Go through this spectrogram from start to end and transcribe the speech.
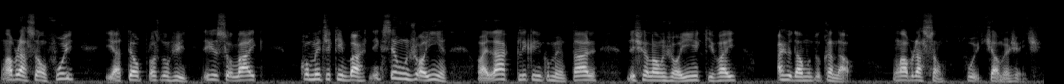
Um abração, fui e até o próximo vídeo. Deixa seu like, comente aqui embaixo, tem que ser um joinha. Vai lá, clica em comentário, deixa lá um joinha que vai ajudar muito o canal. Um abração, fui, tchau minha gente.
